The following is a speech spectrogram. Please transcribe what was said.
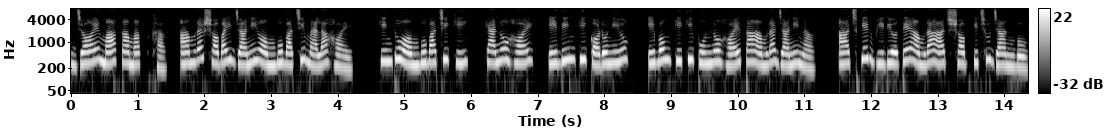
জয় মা কামাক্ষা আমরা সবাই জানি অম্বুবাচী মেলা হয়। কিন্তু অম্বুবাচী কি, কেন হয়, এদিন কি করণীয়, এবং কি কি পুণ্য হয় তা আমরা জানি না। আজকের ভিডিওতে আমরা আজ সবকিছু জানব।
